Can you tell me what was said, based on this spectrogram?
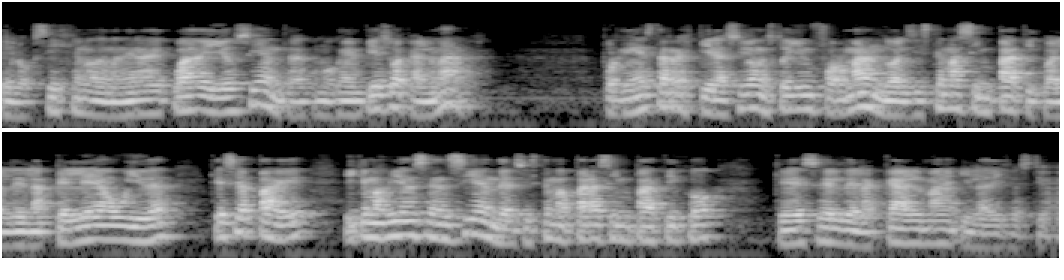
el oxígeno de manera adecuada y yo sienta como que me empiezo a calmar. Porque en esta respiración estoy informando al sistema simpático, al de la pelea-huida, que se apague y que más bien se enciende el sistema parasimpático, que es el de la calma y la digestión.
